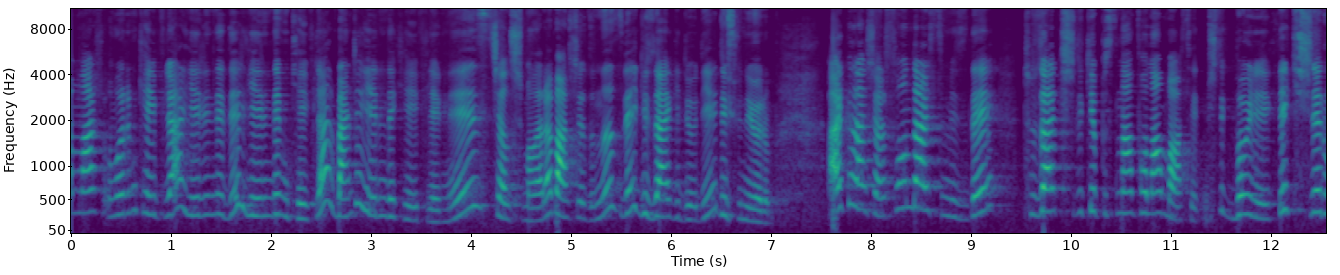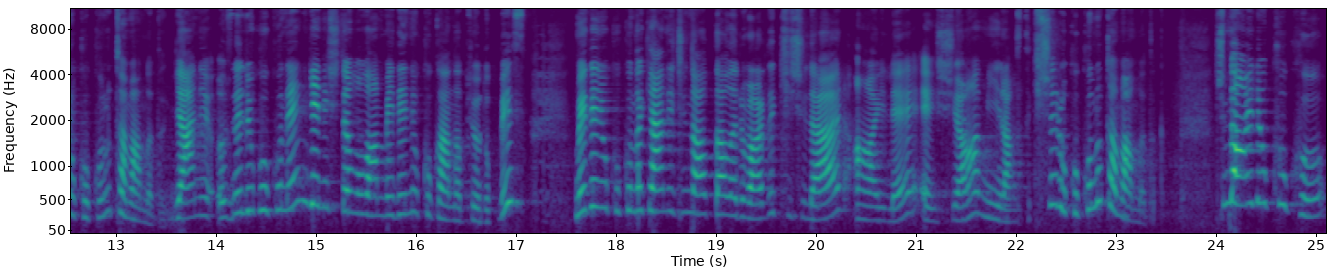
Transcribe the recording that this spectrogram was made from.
selamlar. Umarım keyifler yerindedir. Yerinde mi keyifler? Bence yerinde keyifleriniz. Çalışmalara başladınız ve güzel gidiyor diye düşünüyorum. Arkadaşlar son dersimizde tüzel kişilik yapısından falan bahsetmiştik. Böylelikle kişiler hukukunu tamamladık. Yani özel hukukun en geniş dalı olan medeni hukuk anlatıyorduk biz. Medeni hukukunda kendi içinde alt dalları vardı. Kişiler, aile, eşya, mirastı. Kişiler hukukunu tamamladık. Şimdi aile hukuku,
